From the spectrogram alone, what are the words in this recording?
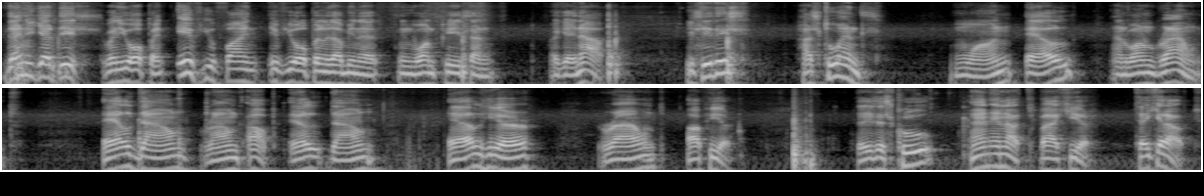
then you get this when you open. If you find if you open it up in a in one piece and okay now, you see this has two ends, one L and one round. L down, round up. L down, L here, round up here. There is a screw and a nut back here. Take it out.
